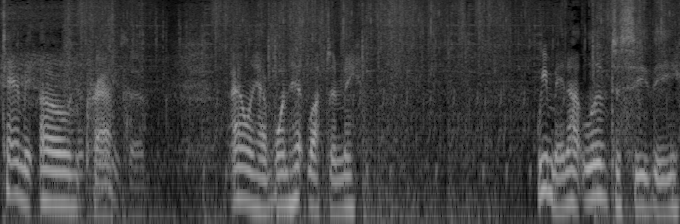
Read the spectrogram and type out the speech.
Tammy. Oh crap! I only have one hit left in me. We may not live to see the.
